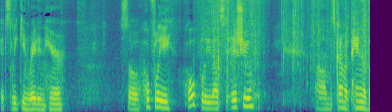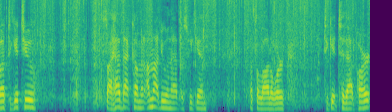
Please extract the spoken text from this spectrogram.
It's leaking right in here. So hopefully, hopefully that's the issue. Um, it's kind of a pain in the butt to get to. So I had that coming. I'm not doing that this weekend. That's a lot of work to get to that part.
